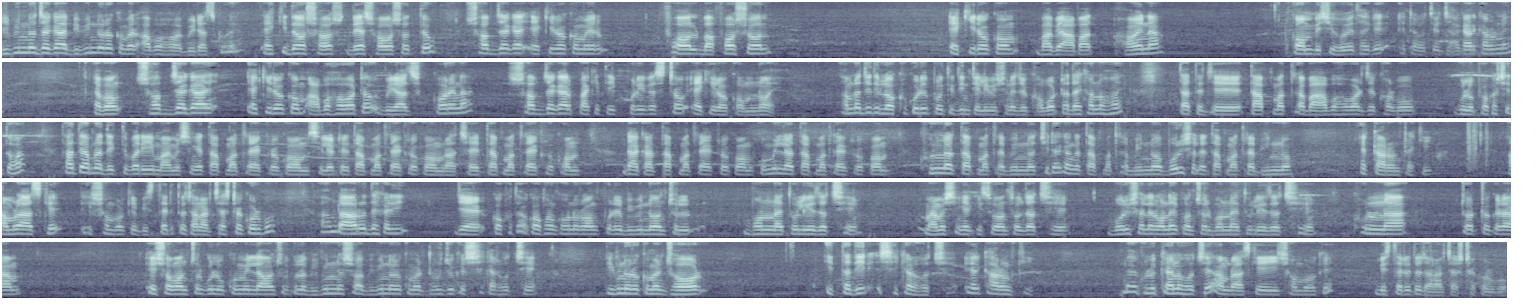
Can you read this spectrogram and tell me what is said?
বিভিন্ন জায়গায় বিভিন্ন রকমের আবহাওয়া বিরাজ করে। একই দেশ দেশ হওয়া সত্ত্বেও সব জায়গায় একই রকমের ফল বা ফসল একই রকমভাবে আবাদ হয় না। কম বেশি হয়ে থাকে, এটা হচ্ছে জাগার কারণে। এবং সব জায়গায় একই রকম আবহাওয়াটাও বিরাজ করে না, সব জায়গার প্রাকৃতিক পরিবেশটাও একই রকম নয়। আমরা যদি লক্ষ্য করি প্রতিদিন টেলিভিশনে যে খবরটা দেখানো হয়, তাতে যে তাপমাত্রা বা আবহাওয়ার যে খবরগুলো প্রকাশিত হয়, তাতে আমরা দেখতে পারি ময়মনসিংহের তাপমাত্রা একরকম, সিলেটের তাপমাত্রা একরকম, রাজশাহীর তাপমাত্রা একরকম, ঢাকার তাপমাত্রা একরকম, কুমিল্লার তাপমাত্রা একরকম খুলনার তাপমাত্রা ভিন্ন, চিটাগাঙ্গের তাপমাত্রা ভিন্ন, বরিশালের তাপমাত্রা ভিন্ন। এর কারণটা কি? আমরা আজকে এই সম্পর্কে বিস্তারিত জানার চেষ্টা করব। আমরা আরও দেখাই যে কখনো কখনো কখনো রংপুরের বিভিন্ন অঞ্চল বন্যায় তলিয়ে যাচ্ছে, ময়মনসিংহের কিছু অঞ্চল যাচ্ছে, বরিশালের অনেক অঞ্চল বন্যায় তলিয়ে যাচ্ছে, খুলনা, চট্টগ্রাম এইসব অঞ্চলগুলো, কুমিল্লা অঞ্চলগুলো বিভিন্ন সময় বিভিন্ন রকমের দুর্যোগের শিকার হচ্ছে। বিভিন্ন রকমের ঝড় ইত্যাদির শিকার হচ্ছে। এর কারণ কি? বা এগুলো কেন হচ্ছে? আমরা আজকে এই সম্পর্কে বিস্তারিত জানার চেষ্টা করব।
